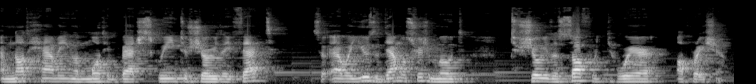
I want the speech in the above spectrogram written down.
I'm not having a multi-batch screen to show you the effect, so I will use the demonstration mode to show you the software operation.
